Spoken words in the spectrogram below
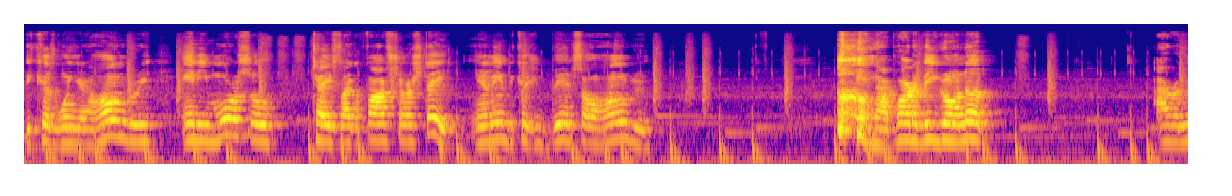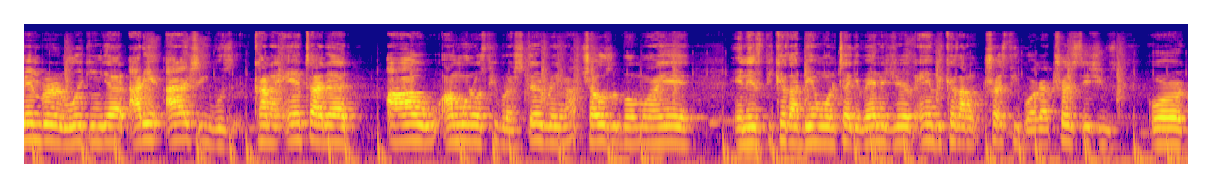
because when you're hungry, any morsel tastes like a five star steak. You know what I mean? Because you've been so hungry. now, part of me growing up, I remember looking at. I didn't. I actually was kind of anti that. I I'm one of those people that stubborn and I chose above my head, and it's because I didn't want to take advantage of, and because I don't trust people. I got trust issues, or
